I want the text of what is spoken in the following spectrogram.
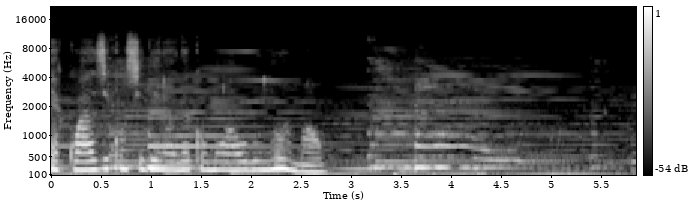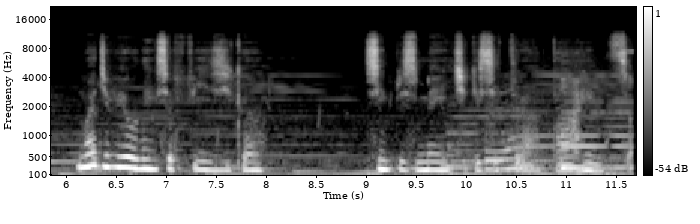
É quase considerada como algo normal. Não é de violência física simplesmente que se trata a rinça,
